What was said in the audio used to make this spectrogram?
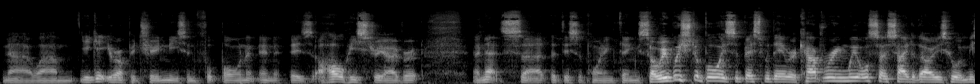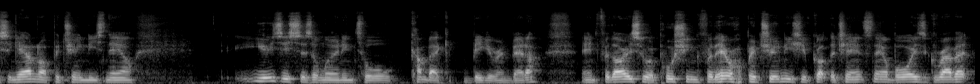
No, um, you get your opportunities in football, and, and there's a whole history over it, and that's uh, the disappointing thing. So we wish the boys the best with their recovery, and we also say to those who are missing out on opportunities now, use this as a learning tool, come back bigger and better. And for those who are pushing for their opportunities, you've got the chance now, boys. Grab it.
